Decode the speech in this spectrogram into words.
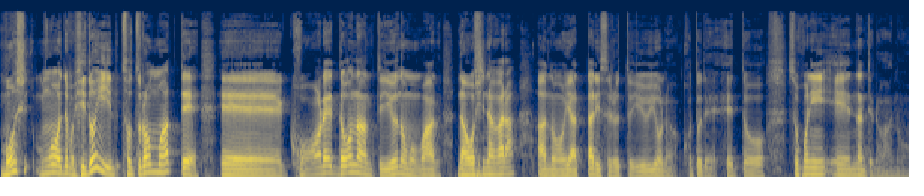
もし、もうでもひどい卒論もあって、えー、これどうなんていうのもまあ直しながら、あの、やったりするというようなことで、えっ、ー、と、そこに、えー、なんていうの、あの、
